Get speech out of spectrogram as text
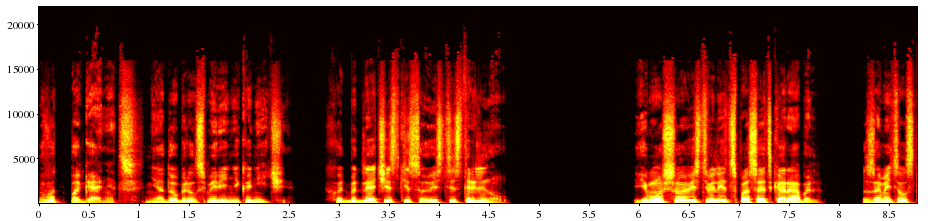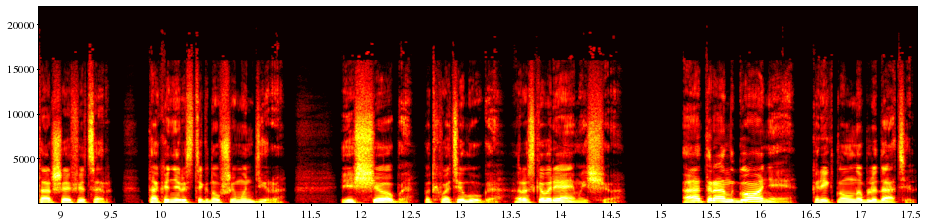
«Вот поганец», — не одобрил смиренника Ничи. «Хоть бы для очистки совести стрельнул». «Ему совесть велит спасать корабль», — заметил старший офицер, так и не расстегнувший мундира. «Еще бы», — подхватил Уга, — «расковыряем еще». «От Рангони!» — крикнул наблюдатель.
